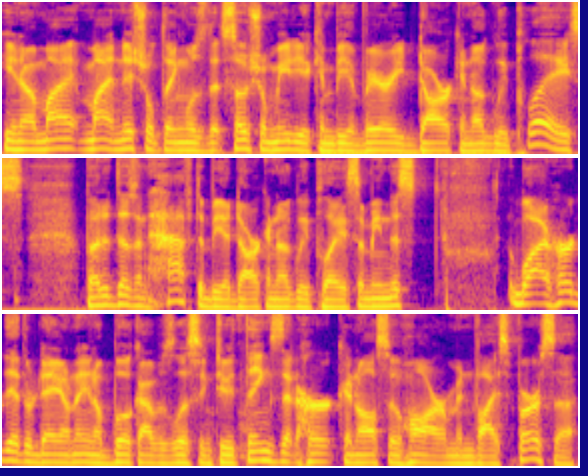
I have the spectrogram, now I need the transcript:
You know, my my initial thing was that social media can be a very dark and ugly place, but it doesn't have to be a dark and ugly place. I mean, this well, I heard the other day on in a book I was listening to, things that hurt can also harm, and vice versa.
